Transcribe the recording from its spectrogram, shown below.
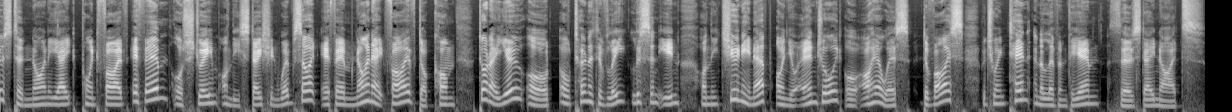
radios to 98.5 FM or stream on the station website fm985.com.au or alternatively listen in on the TuneIn app on your Android or iOS device between 10 and 11 pm Thursday nights.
